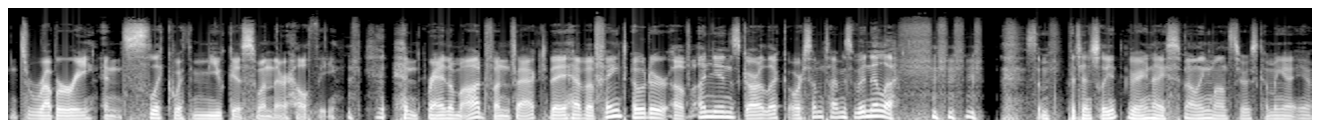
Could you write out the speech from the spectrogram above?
It's rubbery and slick with mucus when they're healthy. and random odd fun fact they have a faint odor of onions, garlic, or sometimes vanilla. Some potentially very nice smelling monsters coming at you.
